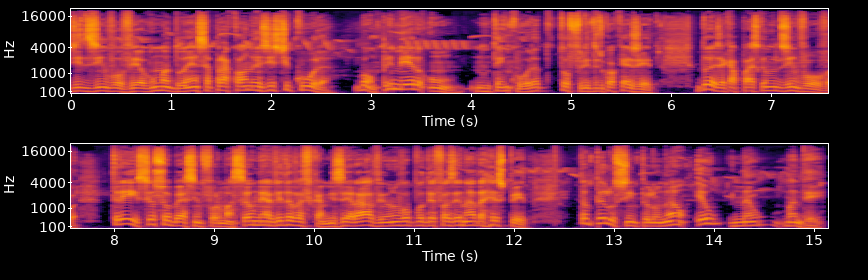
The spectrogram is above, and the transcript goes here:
de desenvolver alguma doença para a qual não existe cura. Bom, primeiro, um, não tem cura, estou frito de qualquer jeito. Dois, é capaz que eu não desenvolva. Três, se eu souber essa informação, minha vida vai ficar miserável e eu não vou poder fazer nada a respeito. Então, pelo sim, pelo não, eu não mandei.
